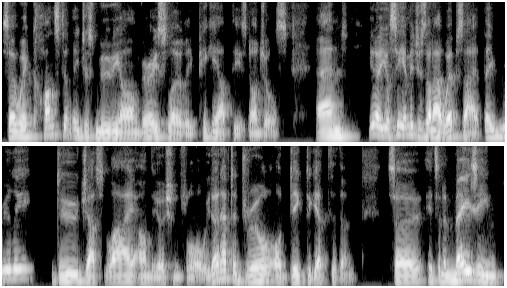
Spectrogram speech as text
So we're constantly just moving on very slowly, picking up these nodules. And, you know, you'll see images on our website. They really do just lie on the ocean floor. We don't have to drill or dig to get to them. So it's an amazing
